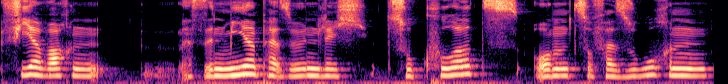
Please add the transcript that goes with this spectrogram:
vier Wochen sind mir persönlich zu kurz, um zu versuchen,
